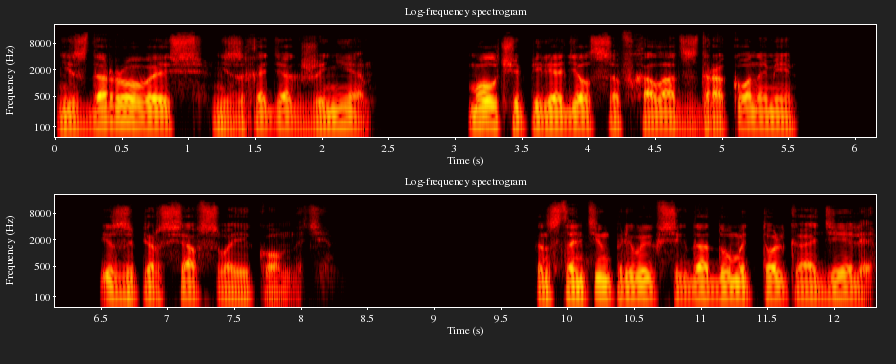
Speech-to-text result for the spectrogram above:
Не здороваясь, не заходя к жене, молча переоделся в халат с драконами и заперся в своей комнате. Константин привык всегда думать только о деле,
